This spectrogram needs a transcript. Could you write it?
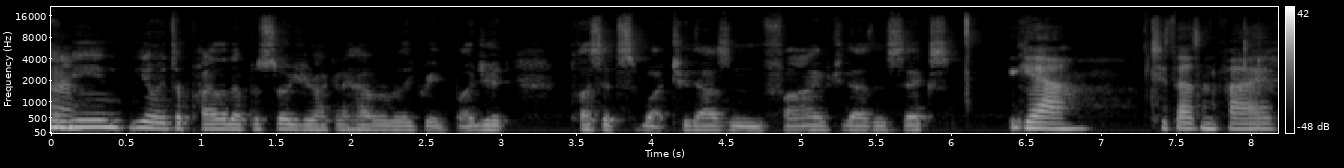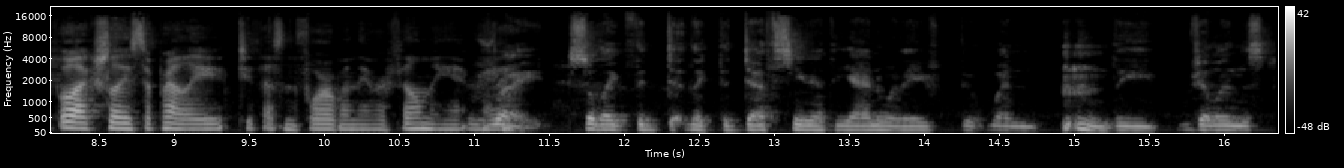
I Mm. mean, you know, it's a pilot episode. You're not going to have a really great budget. Plus, it's what 2005, 2006. Yeah, 2005. Well, actually, so probably 2004 when they were filming it, right? right so like the like the death scene at the end when they when the villains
